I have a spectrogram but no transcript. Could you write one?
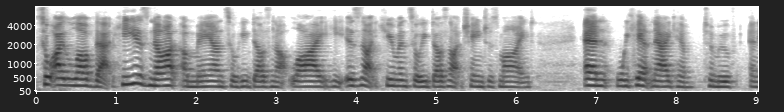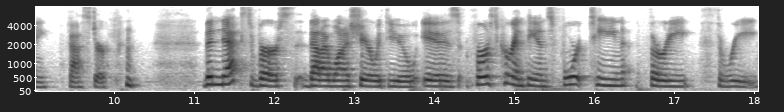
So I love that. He is not a man, so he does not lie. He is not human, so he does not change his mind and we can't nag him to move any faster. the next verse that I want to share with you is 1 Corinthians 14 33.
